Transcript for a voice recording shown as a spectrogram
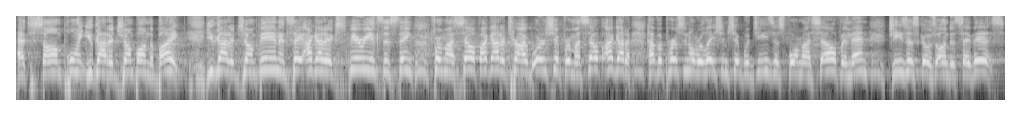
at some point you got to jump on the bike. You got to jump in and say, I got to experience this thing for myself. I got to try worship for myself. I got to have a personal relationship with Jesus for myself. And then Jesus goes on to say this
